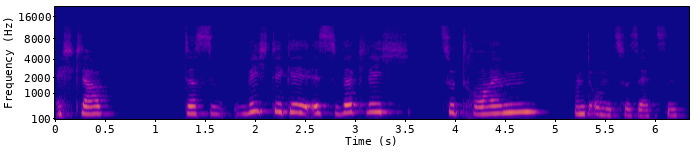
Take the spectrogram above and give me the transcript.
Ich glaube, das Wichtige ist wirklich zu träumen und umzusetzen.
